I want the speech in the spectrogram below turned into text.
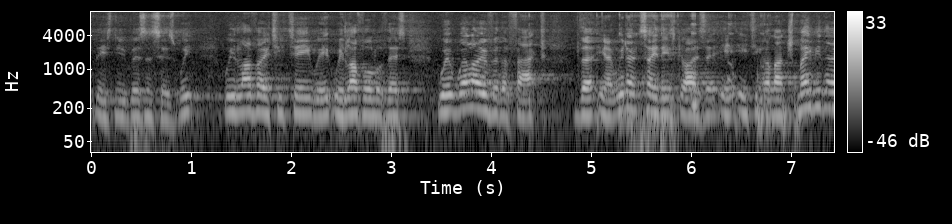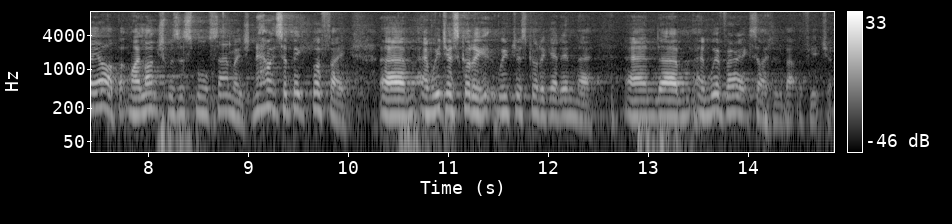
these new businesses. We, we love OTT, we, we love all of this. We're well over the fact that, you know, we don't say these guys are e eating a lunch. Maybe they are, but my lunch was a small sandwich. Now it's a big buffet, um, and we just got to, we've just got to get in there. And, um, and we're very excited about the future.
